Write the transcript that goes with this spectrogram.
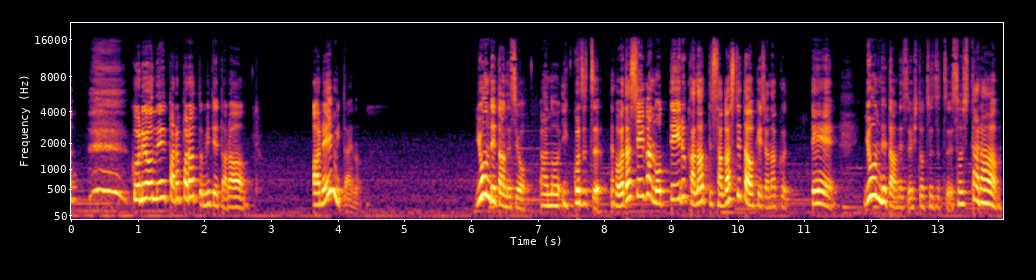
これをねパラパラっと見てたらあれ？みたいな。読んでたんですよ。あの一個ずつ。なんか私が載っているかなって探してたわけじゃなくって読んでたんですよ一つずつ。そしたら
